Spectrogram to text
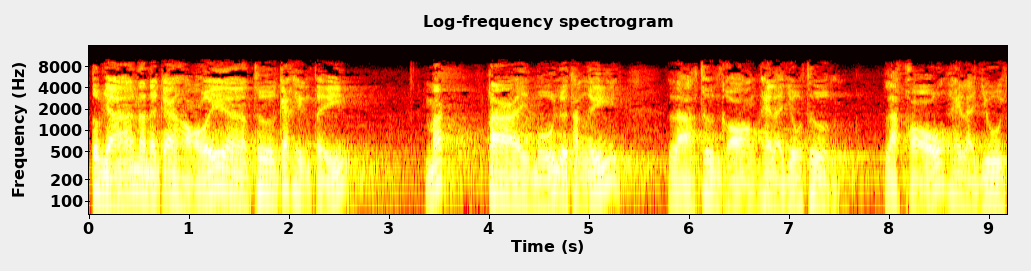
Tôn giả Nandaka hỏi à, thưa các hiền tỷ, mắt, tai, mũi, lưỡi thân ý là thường còn hay là vô thường? Là khổ hay là vui?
